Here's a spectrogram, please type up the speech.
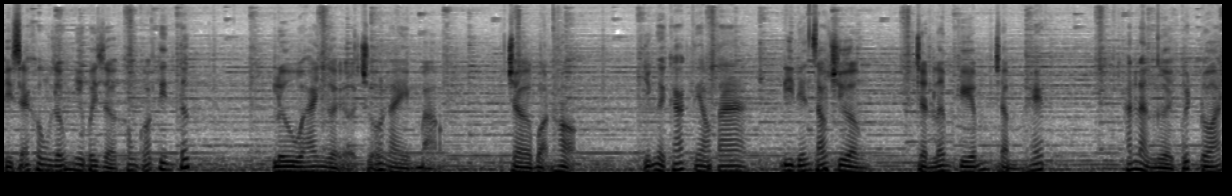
thì sẽ không giống như bây giờ không có tin tức Lưu hai người ở chỗ này bảo, chờ bọn họ, Những người khác theo ta, Đi đến giáo trường. Trần Lâm Kiếm trầm hét. Hắn là người quyết đoán,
